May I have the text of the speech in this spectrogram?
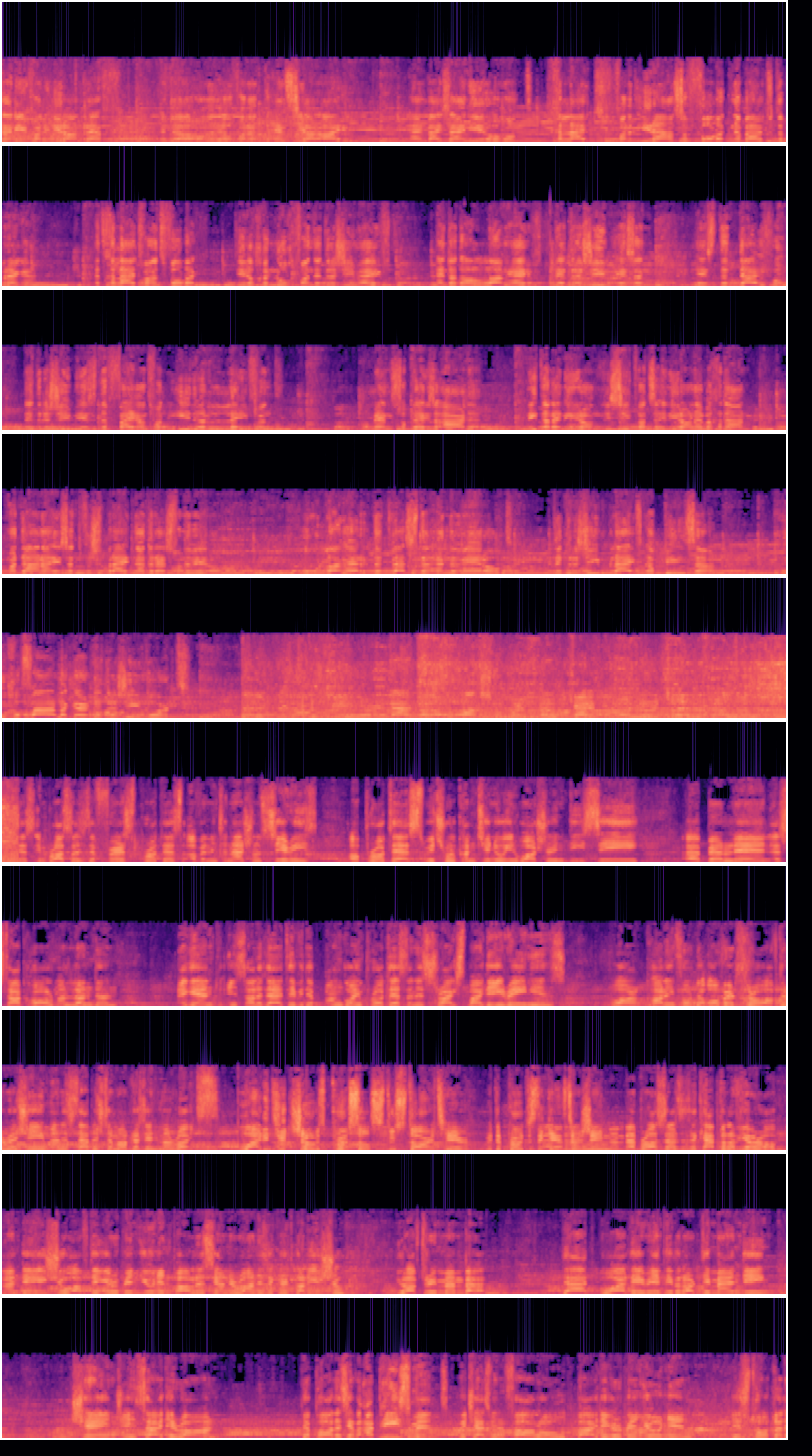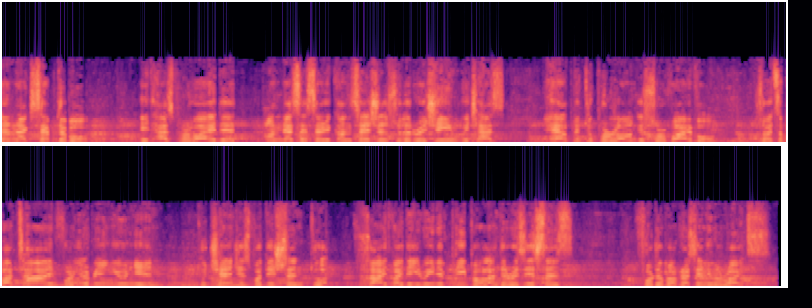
zijn hier van Iran Ref, een uh, onderdeel van het NCRI. En wij zijn hier om het geluid van het Iraanse volk naar buiten te brengen. Het geluid van het volk die er genoeg van dit regime heeft en dat al lang heeft. Dit regime is, een, is de duivel. Dit regime is de vijand van ieder levend mens op deze aarde. Niet alleen Iran. Je ziet wat ze in Iran hebben gedaan. Maar daarna is het verspreid naar de rest van de wereld. Hoe langer het Westen en de wereld dit regime appeasen, hoe gevaarlijker dit regime wordt. This in Brussels is the first protest of an international series of protests which will continue in Washington, D.C., uh, Berlin, Stockholm, and London. Again, in solidarity with the ongoing protests and the strikes by the Iranians who are calling for the overthrow of the regime and establish democracy and human rights. Why did you choose Brussels to start here with the protest against the regime? Remember, Brussels is the capital of Europe, and the issue of the European Union policy on Iran is a critical issue. You have to remember that while the Iranian people are demanding change inside Iran, the policy of appeasement, which has been followed by the European Union, is totally unacceptable. It has provided unnecessary concessions to the regime, which has helped it to prolong its survival. So it's about time for European Union to change its position to side by the Iranian people and the resistance for democracy and human rights.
